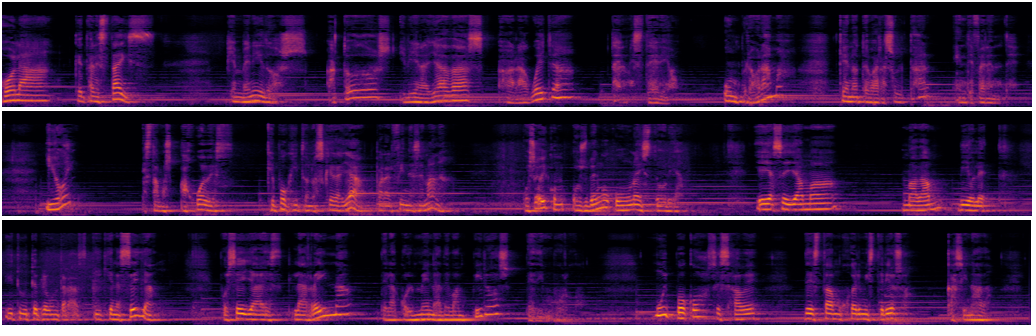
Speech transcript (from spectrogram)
Hola, ¿qué tal estáis? Bienvenidos a todos y bien halladas a la huella del misterio, un programa que no te va a resultar indiferente. Y hoy estamos a jueves, qué poquito nos queda ya para el fin de semana. Pues hoy os vengo con una historia. Y ella se llama Madame Violet. Y tú te preguntarás, ¿y quién es ella? Pues ella es la reina de la colmena de vampiros de Edimburgo. Muy poco se sabe de esta mujer misteriosa, casi nada,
